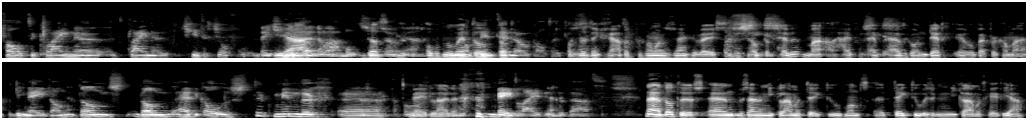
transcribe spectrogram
valt de kleine, het kleine cheatertje of Een beetje Ja, Nintendo aan bots dat, zo. Ja. op het moment dat, dat Nintendo ook altijd als het een gratis programma zou zijn geweest, dan zou ik dat hebben. Maar hij, hij, gewoon 30 euro per programma aan verdiend. Nee, dan, Ja. dan, dan heb ik al een stuk minder eh, Respect daarvoor. medelijden. medelijden inderdaad. Nou ja, dat dus. En we zijn nog niet klaar met Take-Two, want eh, Take-Two is ook niet klaar met GTA.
